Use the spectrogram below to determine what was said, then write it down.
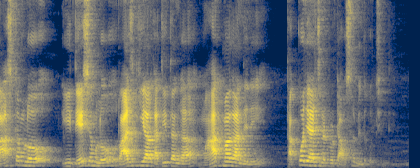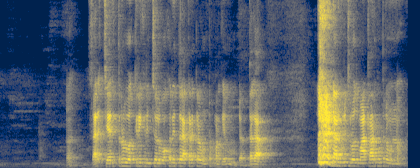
రాష్ట్రంలో ఈ దేశంలో రాజకీయాలకు అతీతంగా మహాత్మా గాంధీని తక్కువ చేయాల్సినటువంటి అవసరం ఎందుకు వచ్చింది? సరే చరిత్రను వక్రీకరించాలి ఒకరిద్దరు అక్కడక్కడ ఉంటారు మనకేం పెద్దగా దాని గురించి రోజు మాట్లాడుకుంటూనే ఉన్నాం.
